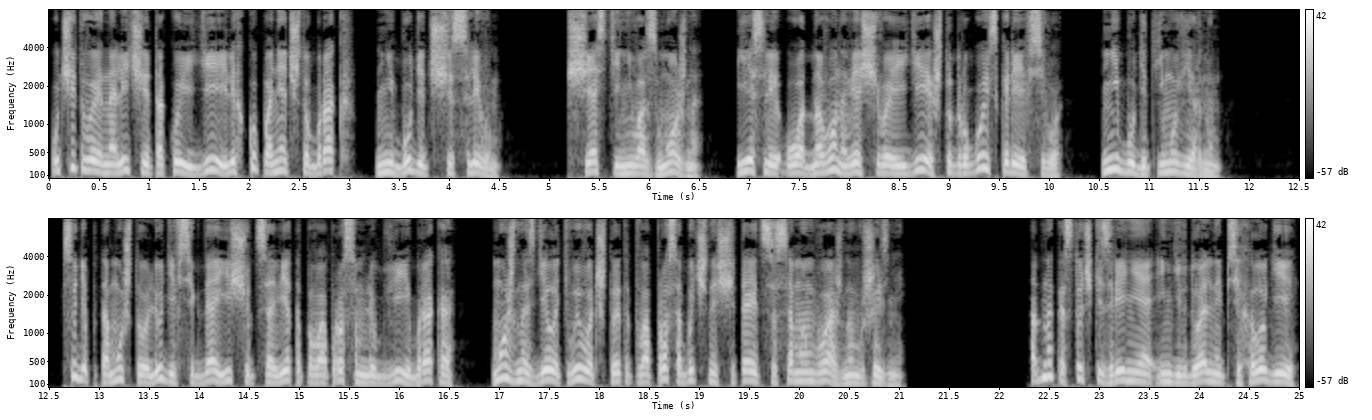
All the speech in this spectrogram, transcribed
Учитывая наличие такой идеи, легко понять, что брак не будет счастливым. Счастье невозможно – если у одного навязчивая идея, что другой, скорее всего, не будет ему верным. Судя по тому, что люди всегда ищут совета по вопросам любви и брака, можно сделать вывод, что этот вопрос обычно считается самым важным в жизни. Однако с точки зрения индивидуальной психологии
